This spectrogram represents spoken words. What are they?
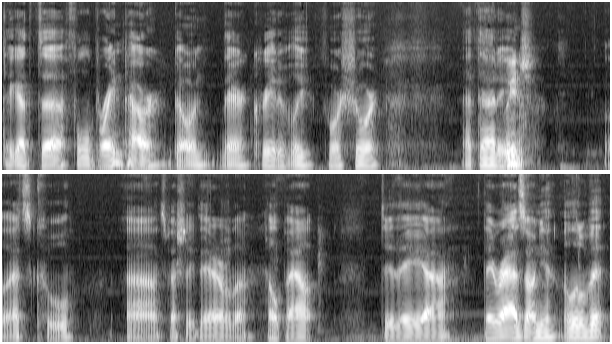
they got uh, full brain power going there creatively for sure. At that yeah. age, well, that's cool. Uh, especially if they're able to help out. Do they uh, they razz on you a little bit,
